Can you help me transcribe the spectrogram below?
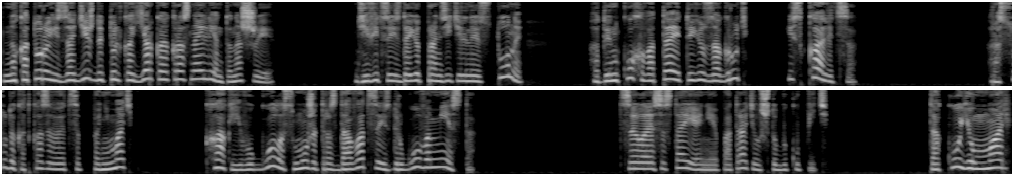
на которой из одежды только яркая красная лента на шее. Девица издает пронзительные стоны, а Дынко хватает ее за грудь и скалится. Рассудок отказывается понимать, как его голос может раздаваться из другого места. Целое состояние потратил, чтобы купить. Такую марь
